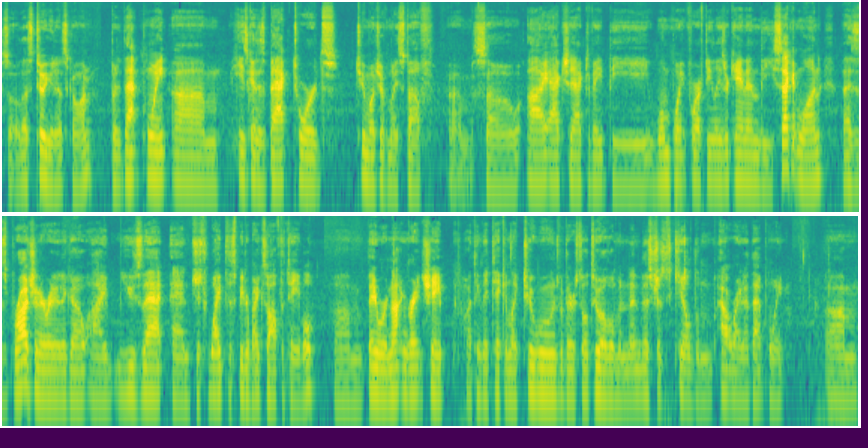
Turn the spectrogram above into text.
So that's two units gone. But at that point, um, he's got his back towards too much of my stuff. Um, so I actually activate the 1.4 FD laser cannon, the second one, has his generator ready to go. I use that and just wipe the speeder bikes off the table. Um, they were not in great shape. I think they'd taken like two wounds, but there were still two of them, and then this just killed them outright at that point. Um,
